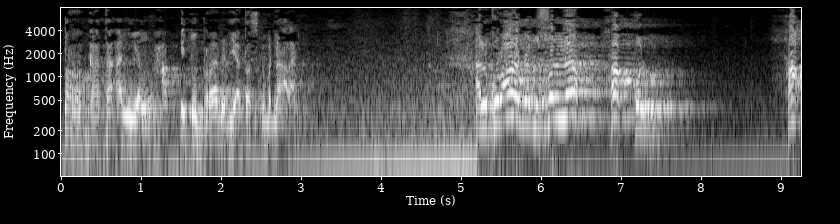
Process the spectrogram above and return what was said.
perkataan yang hak itu berada di atas kebenaran. Al-Quran dan Sunnah hakun. Hak.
